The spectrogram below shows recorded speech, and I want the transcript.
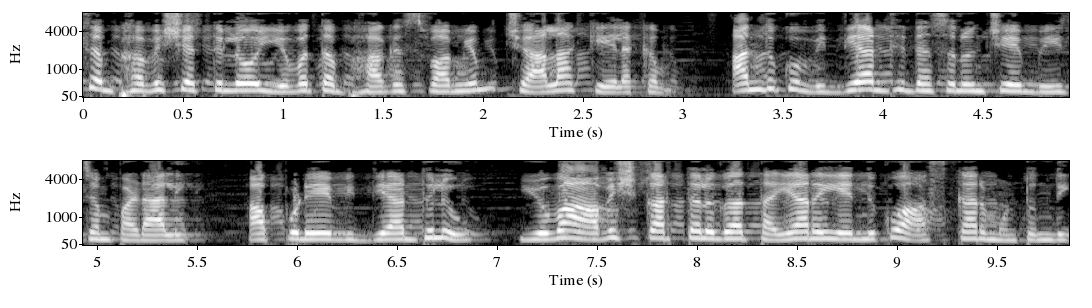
దేశ భవిష్యత్తులో యువత భాగస్వామ్యం చాలా కీలకం. అందుకు విద్యార్థి దశ నుంచే బీజం పడాలి. అప్పుడే విద్యార్థులు యువ ఆవిష్కర్తలుగా తయారయ్యేందుకు ఆస్కారం ఉంటుంది.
